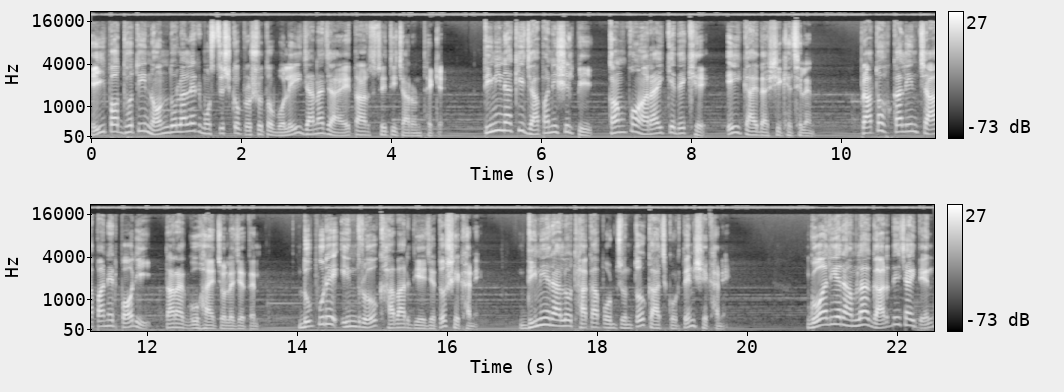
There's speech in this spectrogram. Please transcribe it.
এই পদ্ধতি নন্দলালের মস্তিষ্ক প্রসূত বলেই জানা যায় তার স্মৃতিচারণ থেকে। তিনি নাকি জাপানি শিল্পী কাম্পো আরাইকে দেখে এই কায়দা শিখেছিলেন। প্রাতঃকালীন চা পানের পরই তারা গুহায় চলে যেতেন। দুপুরে ইন্দ্র খাবার দিয়ে যেত সেখানে। দিনের আলো থাকা পর্যন্ত কাজ করতেন সেখানে। গোয়ালিয়ার আমলা গার্দে চাইতেন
